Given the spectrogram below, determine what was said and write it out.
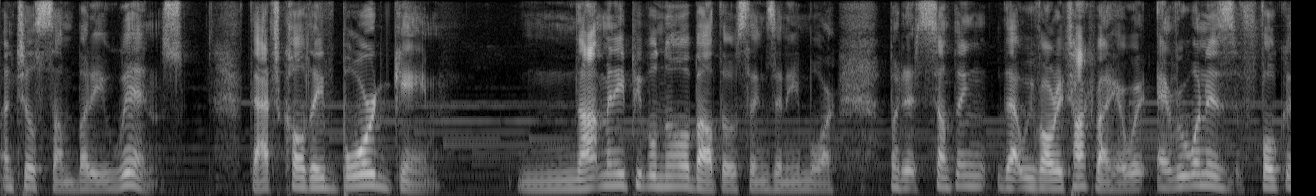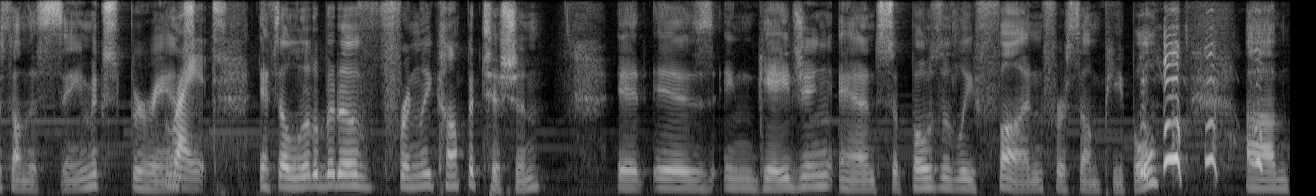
until somebody wins. That's called a board game. Not many people know about those things anymore, but it's something that we've already talked about here where everyone is focused on the same experience. Right. It's a little bit of friendly competition. It is engaging and supposedly fun for some people. um,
